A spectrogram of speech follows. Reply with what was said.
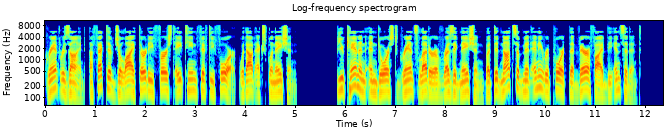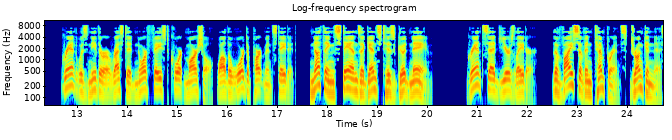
Grant resigned, effective July 31, 1854, without explanation. Buchanan endorsed Grant's letter of resignation but did not submit any report that verified the incident. Grant was neither arrested nor faced court-martial, while the War Department stated, "...nothing stands against his good name." Grant said years later, "...the vice of intemperance drunkenness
